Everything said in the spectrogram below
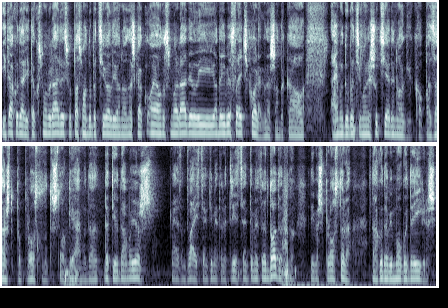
I tako dalje. Tako smo radili, smo, pa smo onda ubacivali ono, znaš kako, e, onda smo radili i onda je bio sledeći korak, znaš, onda kao, ajmo da ubacimo one šuci jedne noge, kao, pa zašto? Pa prosto, zato što, ok, ajmo da, da ti odamo još ne znam, 20 cm, 30 cm dodatno, da imaš prostora, tako da bi mogao da igraš.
